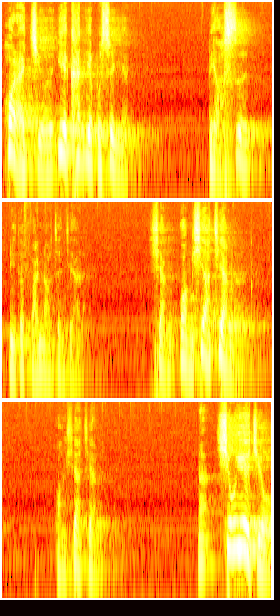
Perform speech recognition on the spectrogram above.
后来久了越看越不顺眼，表示你的烦恼增加了，想往下降，往下降。那修越久，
